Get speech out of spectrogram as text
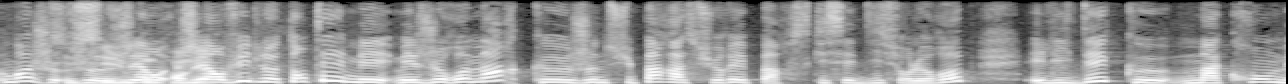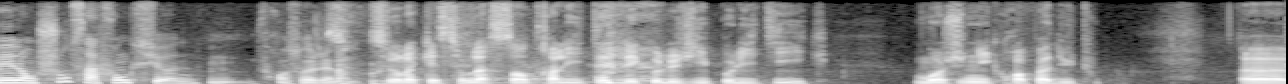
Moi, si- si j'ai envie de le tenter, mais, mais je remarque que je ne suis pas rassurée par ce qui s'est dit sur l'Europe et l'idée que Macron-Mélenchon, ça fonctionne. François Gémen. Sur la question de la centralité de l'écologie politique, moi, je n'y crois pas du tout. Euh,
